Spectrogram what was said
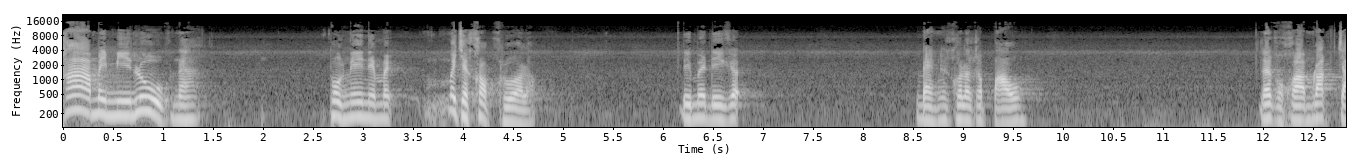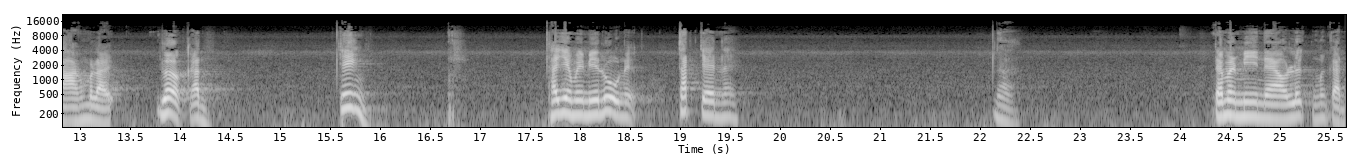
ถ้าไม่มีลูกนะ พวกนี้เนี่ยไม่ไม่ใช่ครอบครัวหรอกดีไม่ดีก็ แบ่งกันคนละกระเป๋า แล้วก็ความรักจางเมื่อไหร่เลิกกัน จริง ถ้ายังไม่มีลูกเนี่ยชัดเจนเลย แต่มันมีแนวลึกเหมือนกัน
